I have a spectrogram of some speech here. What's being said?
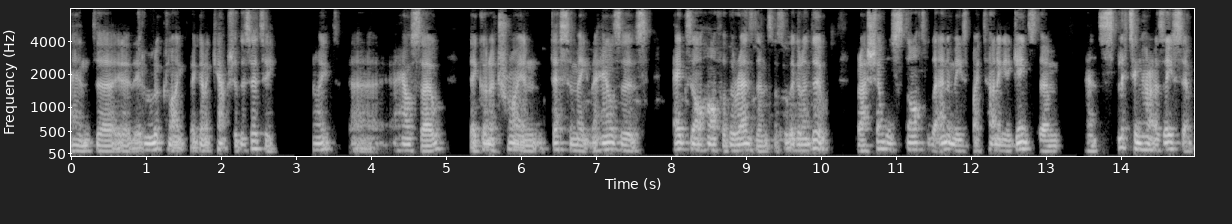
and uh, it'll look like they're going to capture the city, right? Uh, how so? They're going to try and decimate the houses, exile half of the residents. That's what they're going to do. But Hashem will startle the enemies by turning against them and splitting Har HaZeisim.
